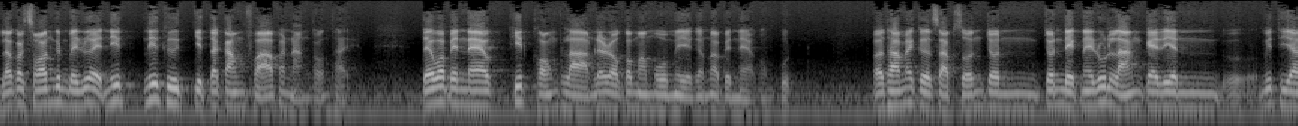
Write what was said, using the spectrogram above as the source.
แล้วก็ซ้อนขึ้นไปเรื่อยนี่นี่คือจิตกรรมฝาผนังของไทย แต่ว่าเป็นแนวคิดของพราหมณ์แล้วเราก็มาโมเมกันว่าเป็นแนวของพุทธเราทำให้เกิดสับสนจนจนเด็กในรุ่นหลัง แกเรียนวิทยา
